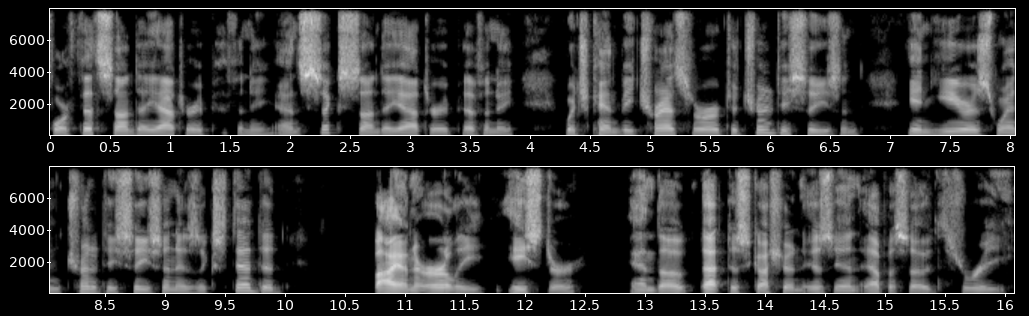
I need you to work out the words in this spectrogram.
for fifth Sunday after Epiphany and sixth Sunday after Epiphany, which can be transferred to Trinity season in years when Trinity season is extended by an early Easter, and the, that discussion is in episode 3.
